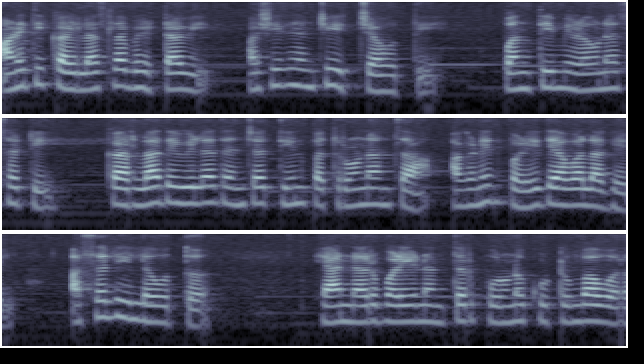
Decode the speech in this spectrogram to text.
आणि ती कैलासला भेटावी अशी त्यांची इच्छा होती. पण ती मिळवण्यासाठी कर्लादेवीला त्यांच्या तीन पत्रोणांचा अग्नीत बळी द्यावा लागेल असं लिहिलं होतं. ह्या नरबळीनंतर पूर्ण कुटुंबावर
